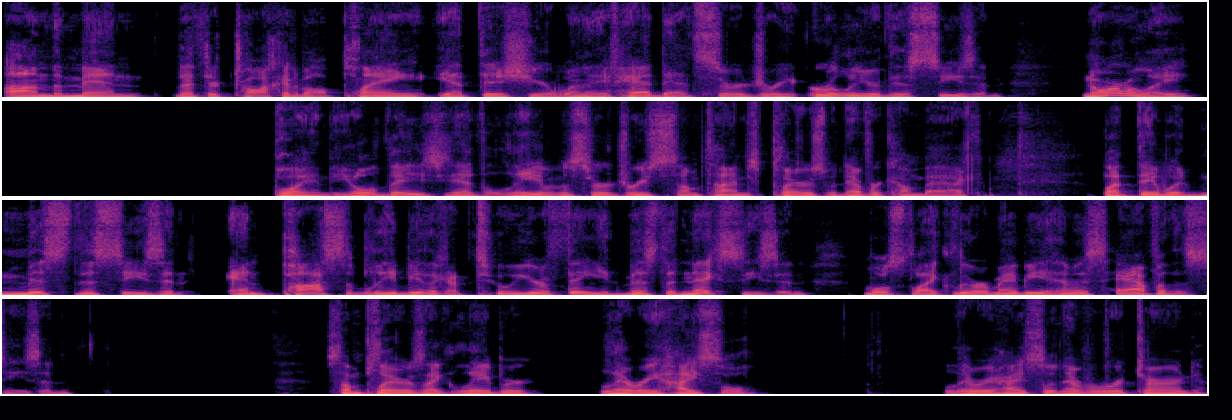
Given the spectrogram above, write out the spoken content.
on the men that they're talking about playing yet this year when they've had that surgery earlier this season. Normally, boy, in the old days, you had the labrum surgery. Sometimes players would never come back but they would miss this season and possibly be like a two year thing. You'd miss the next season, most likely, or maybe miss half of the season. Some players like Labor, Larry Hisle, Larry Hisle never returned.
